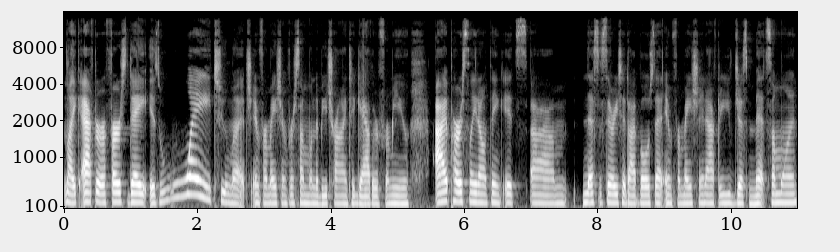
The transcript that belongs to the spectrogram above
like after a first date is way too much information for someone to be trying to gather from you. I personally don't think it's um, necessary to divulge that information after you've just met someone.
